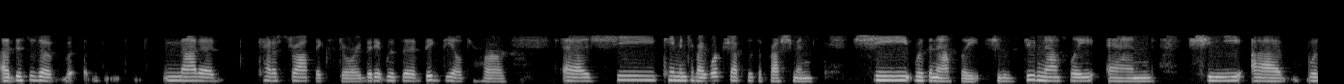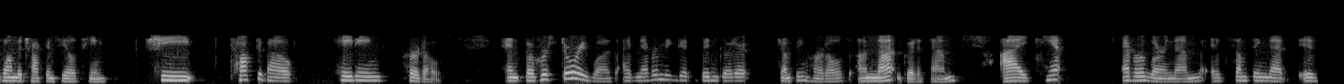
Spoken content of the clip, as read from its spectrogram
Uh, this is a not a catastrophic story, but it was a big deal to her as she came into my workshops as a freshman, she was an athlete. She was a student athlete, and she uh, was on the track and field team. She talked about hating hurdles. And so her story was, I've never been good, been good at jumping hurdles. I'm not good at them. I can't ever learn them. It's something that is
